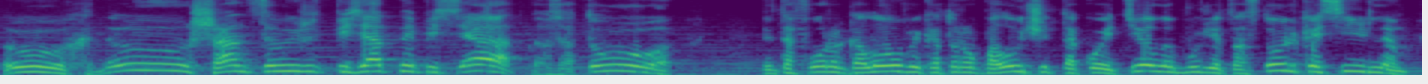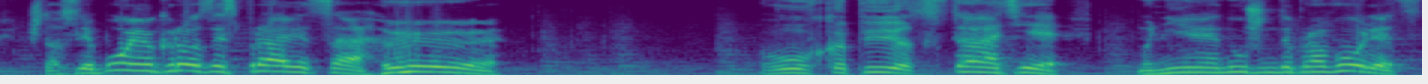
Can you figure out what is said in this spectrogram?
Ух, ну, шансы выжить 50 на 50, но зато светофороголовый, который получит такое тело, будет настолько сильным, что с любой угрозой справится. Ух, капец. Кстати, мне нужен доброволец.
